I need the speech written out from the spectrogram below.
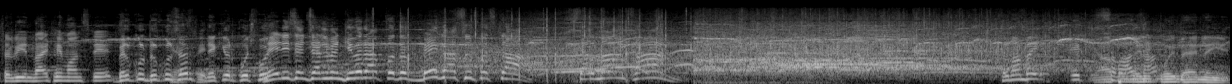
Shall we invite him on stage? बिल्कुल बिल्कुल सर देखिए और पूछ पूछ Ladies and gentlemen, give it up for the mega superstar, Salman Khan. सलमान भाई एक यहाँ पर सवाल मेरी था। कोई बहन नहीं है।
